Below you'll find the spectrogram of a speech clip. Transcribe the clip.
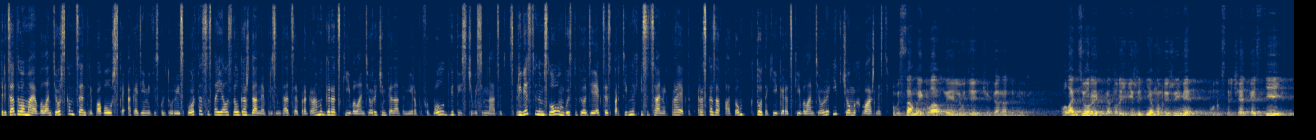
30 мая в волонтерском центре Поволжской академии физкультуры и спорта состоялась долгожданная презентация программы «Городские волонтеры чемпионата мира по футболу-2018». С приветственным словом выступила дирекция спортивных и социальных проектов, рассказав о том, кто такие городские волонтеры и в чем их важность. Вы самые главные люди чемпионата мира. Волонтеры, которые в ежедневном режиме будут встречать гостей,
